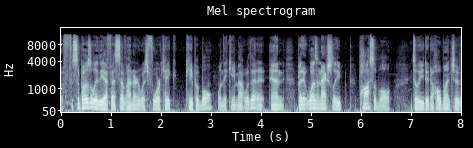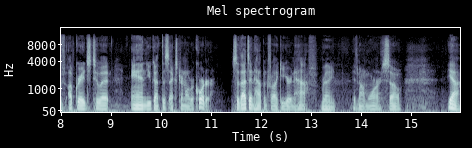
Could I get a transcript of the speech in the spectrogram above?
f- supposedly the fs700 was four K capable when they came out with it and, and but it wasn't actually possible until you did a whole bunch of upgrades to it and you got this external recorder so that didn't happen for like a year and a half right. if not more so yeah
